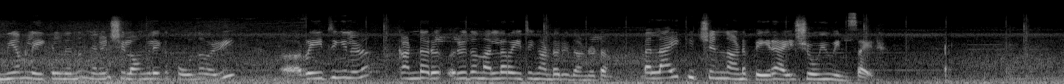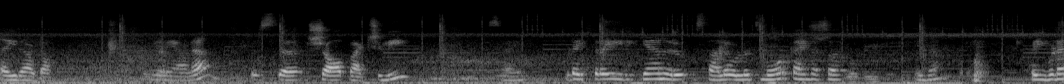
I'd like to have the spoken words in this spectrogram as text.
ഉമിയം ലേക്കിൽ നിന്നും ഞങ്ങൾ ഷിലോങ്ങിലേക്ക് പോകുന്ന വഴി റേറ്റിങ്ങിൽ കണ്ട ഒരു ഒരു ഇത് നല്ല റേറ്റിംഗ് കണ്ട ഒരു ഇതാണ് കേട്ടോ പലായ് കിച്ചൻ എന്നാണ് പേര്. ഐ ഷോ യു ഇൻസൈഡ് ഇതാട്ടോ ഇങ്ങനെയാണ്. ഷോപ്പ് ആക്ച്വലി ഇവിടെ ഇത്രയും ഇരിക്കാനൊരു സ്ഥലമുള്ളൂ. ഇറ്റ്സ് മോർ കൈൻഡ് ഓഫ് ഇത്. അപ്പോൾ ഇവിടെ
